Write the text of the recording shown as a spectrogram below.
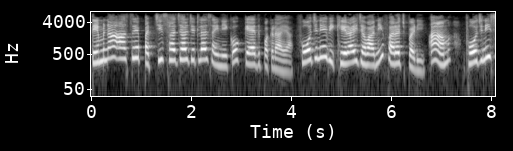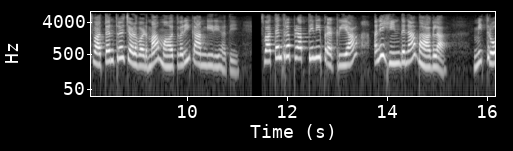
તેમના આશરે પચીસ હજાર જેટલા સૈનિકો કેદ પકડાયા. ફોજને વિખેરાઈ જવાની ફરજ પડી. આમ, ફોજની સ્વાતંત્ર્ય ચળવળમાં મહત્વની કામગીરી હતી. સ્વાતંત્ર્ય પ્રાપ્તિની પ્રક્રિયા અને હિંદના ભાગલા. મિત્રો,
